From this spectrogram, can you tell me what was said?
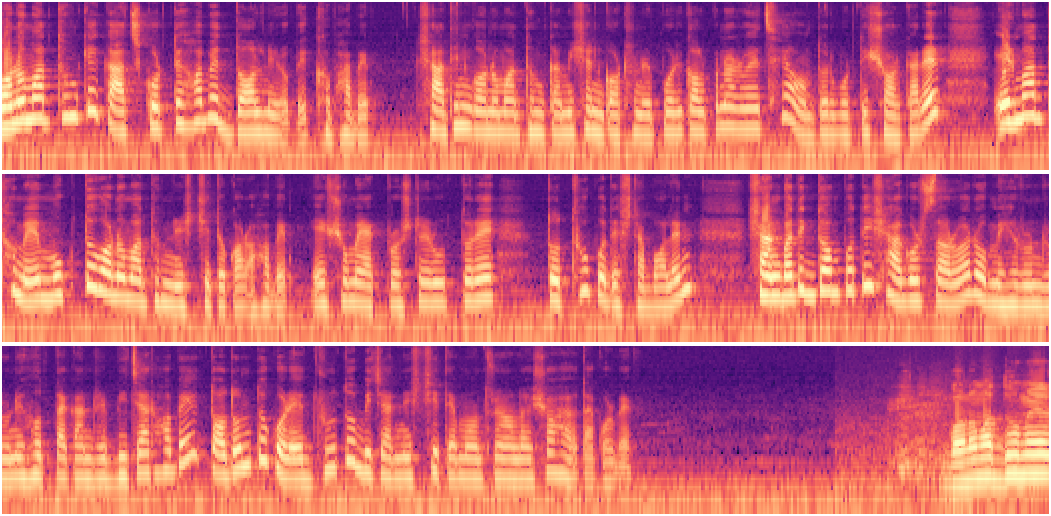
গণমাধ্যমকে কাজ করতে হবে দল নিরপেক্ষভাবে। স্বাধীন গণমাধ্যম কমিশন গঠনের পরিকল্পনা রয়েছে অন্তর্বর্তী সরকারের। এর মাধ্যমে মুক্ত গণমাধ্যম নিশ্চিত করা হবে। এ সময় এক প্রশ্নের উত্তরে তথ্য উপদেষ্টা বলেন, সাংবাদিক দম্পতি সাগর সরোয়ার ও মেহরুন রুনি হত্যাকাণ্ডের বিচার হবে। তদন্ত করে দ্রুত বিচার নিশ্চিতে মন্ত্রণালয় সহায়তা করবে। গণমাধ্যমের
